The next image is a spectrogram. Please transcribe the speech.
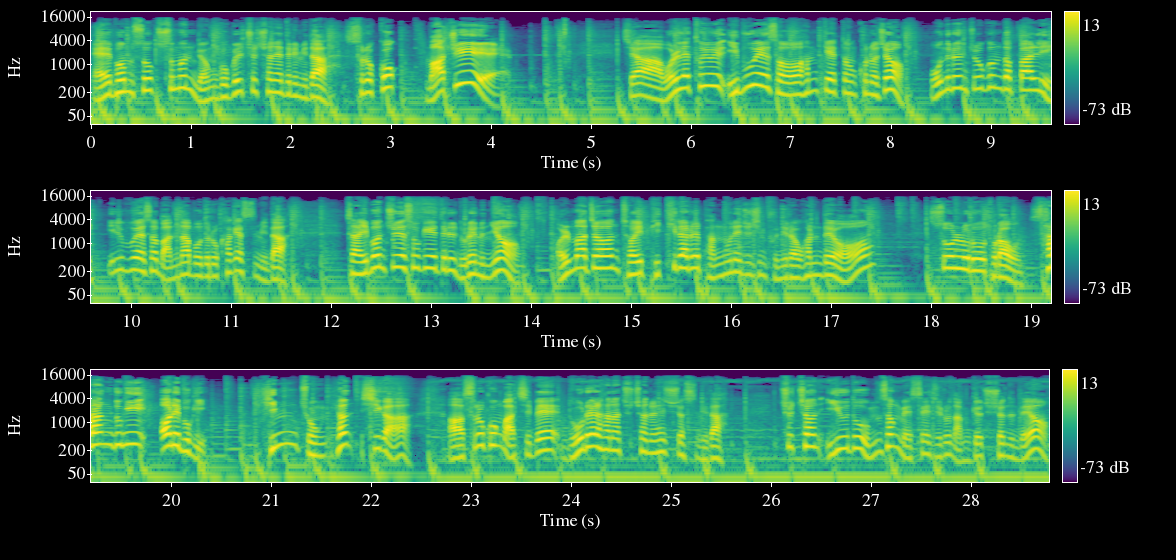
앨범 속 숨은 명곡을 추천해드립니다. 수록곡 맛집! 자, 원래 토요일 2부에서 함께했던 코너죠? 오늘은 조금 더 빨리 1부에서 만나보도록 하겠습니다. 자, 이번 주에 소개해드릴 노래는요. 얼마 전 저희 비키라를 방문해주신 분이라고 하는데요. 솔로로 돌아온 사랑둥이 어니부기 김종현 씨가 아, 수록곡 맛집에 노래를 하나 추천을 해주셨습니다. 추천 이유도 음성 메시지로 남겨주셨는데요.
